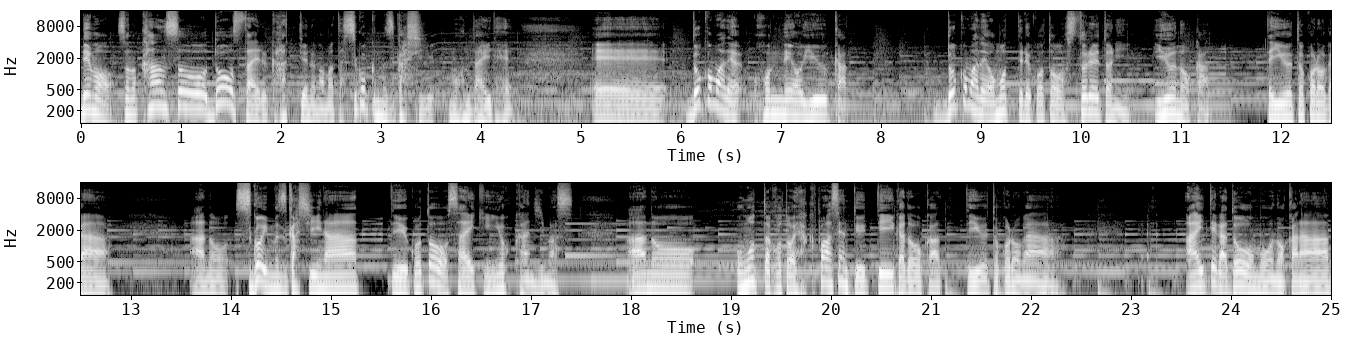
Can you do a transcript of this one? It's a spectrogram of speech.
でもその感想をどう伝えるかっていうのがまたすごく難しい問題でえー、どこまで本音を言うかどこまで思ってることをストレートに言うのかっていうところがあのすごい難しいなっていうことを最近よく感じます。あの思ったことを100%言っていいかどうかっていうところが相手がどう思うのかな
